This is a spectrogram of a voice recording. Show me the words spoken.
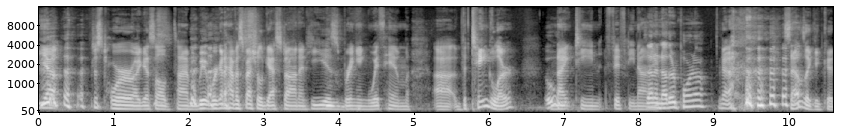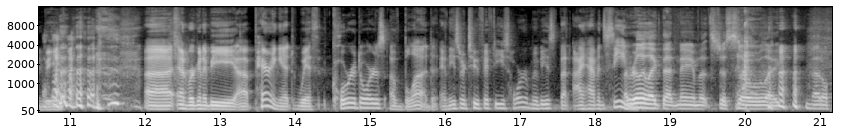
yeah, just horror I guess all the time. But we, we're gonna have a special guest on, and he is bringing with him uh, the Tingler, 1959. Is that another porno? Sounds like it could be. uh, and we're going to be uh, pairing it with Corridors of Blood. And these are two 50s horror movies that I haven't seen. I really like that name. That's just so like metal.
